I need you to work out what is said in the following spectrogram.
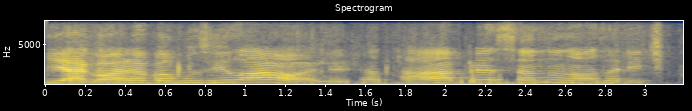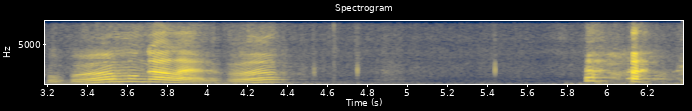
E agora vamos ir lá, olha, já tá apressando nós ali, tipo, vamos galera, vamos.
